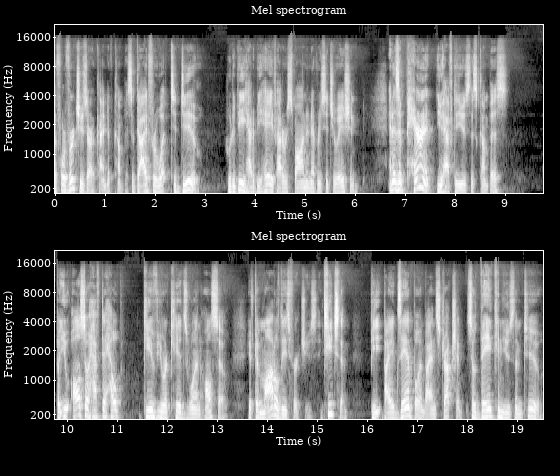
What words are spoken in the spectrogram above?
the four virtues are a kind of compass, a guide for what to do, who to be, how to behave, how to respond in every situation. And as a parent, you have to use this compass, but you also have to help give your kids one also. You have to model these virtues and teach them by example and by instruction so they can use them too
